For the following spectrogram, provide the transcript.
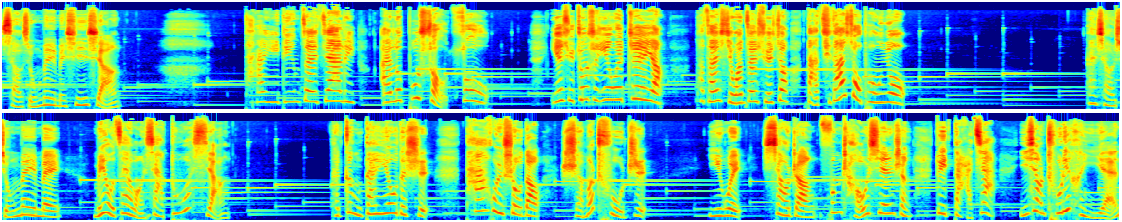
小熊妹妹心想：“他一定在家里挨了不少揍，也许正是因为这样。”他才喜欢在学校打其他小朋友，但小熊妹妹没有再往下多想。她更担忧的是，她会受到什么处置？因为校长蜂巢先生对打架一向处理很严。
